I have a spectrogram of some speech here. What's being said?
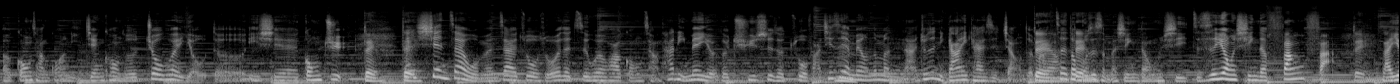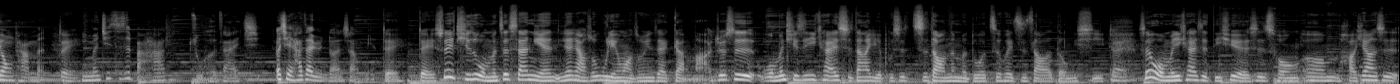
呃工厂管理监控的时候就会有的一些工具。对，但现在我们在做所谓的智慧化工厂，它里面有一个趋势的做法，其实也没有那么难，就是你刚刚一开始讲的，嘛，这都不是什么新东西，只是用新的方法对来用它们。对，你们其实是把它组合在一起，而且它在云端上。面。对对，所以其实我们这三年，你在讲说物联网中心在干嘛？就是我们其实一开始当然也不是知道那么多智慧制造的东西，对，所以我们一开始的确也是从嗯，好像是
